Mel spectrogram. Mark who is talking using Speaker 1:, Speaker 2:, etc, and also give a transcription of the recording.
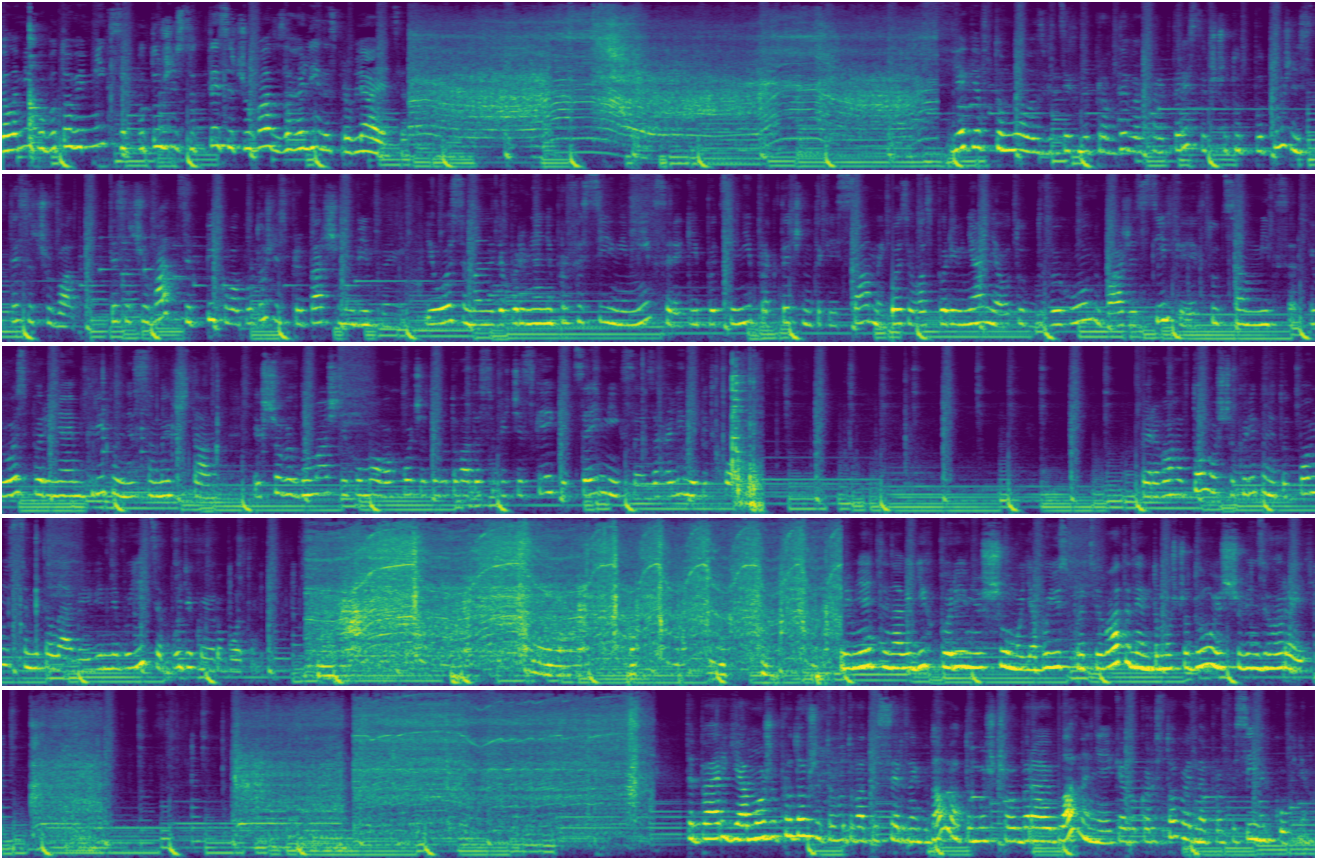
Speaker 1: але мій побутовий міксер потужністю 1000 Вт взагалі не справляється. Як я втомилась від цих неправдивих характеристик, що тут потужність 1000 Вт. 1000 Вт це пікова потужність при першому вімкненні. І ось у мене для порівняння професійний міксер, який по ціні практично такий самий. Ось у вас порівняння, отут двигун важить стільки, як тут сам міксер. І ось порівняємо кріплення самих штанг. Якщо ви в домашніх умовах хочете готувати собі чизкейки, цей міксер взагалі не підходить. Перевага в тому, що кріплення тут повністю металеве, і він не боїться будь-якої роботи. Порівняйте навіть їх по рівню шуму. Я боюсь працювати ним, тому що думаю, що він згорить. Тепер я можу продовжити готувати сирник вдома, тому що обираю обладнання, яке використовують на професійних кухнях.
